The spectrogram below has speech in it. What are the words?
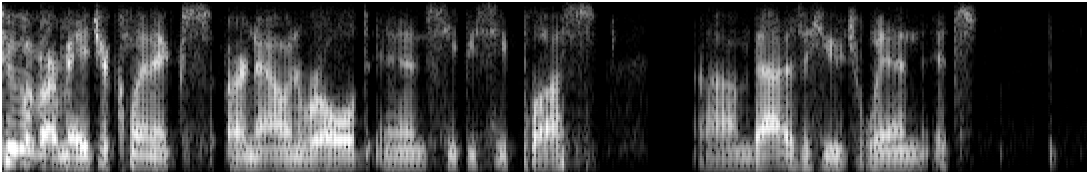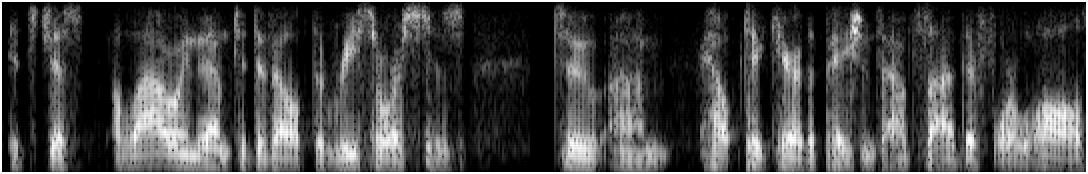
two of our major clinics are now enrolled in CPC Plus. Um, that is a huge win. It's it's just allowing them to develop the resources to um, help take care of the patients outside their four walls.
